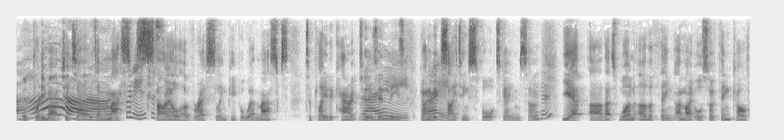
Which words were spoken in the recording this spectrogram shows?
Well, pretty much. It's a, it's a Ah, mask style of wrestling. People wear masks to play the characters in these kind of right. Mm-hmm. exciting sports games. So, yeah, uh, that's one other thing. I might also think of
